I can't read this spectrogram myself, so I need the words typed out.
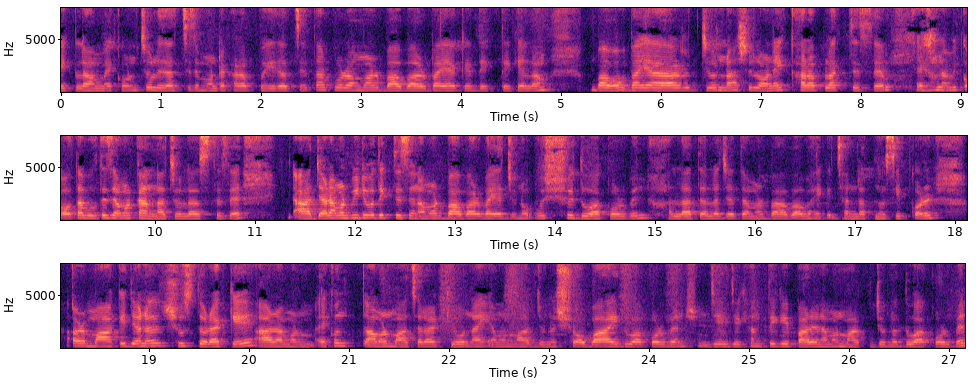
দেখলাম, এখন চলে যাচ্ছে যে মনটা খারাপ হয়ে যাচ্ছে। তারপর আমার বাবার ভাইয়াকে দেখতে গেলাম। বাবা ভাইয়ার জন্য আসলে অনেক খারাপ লাগতেছে। এখন আমি কথা বলতেছি আমার কান্না চলে আসতেছে। আর যারা আমার ভিডিও দেখতেছেন, আমার বাবার ভাইয়ের জন্য অবশ্যই দোয়া করবেন। আল্লাহ তাল্লাহ যাতে আমার বাবা ভাইকে ঝান্ডাত নসিব করেন। আর মাকে যেন সুস্থ রাখে। আর আমার, এখন তো আমার মা ছাড়া আর কেউ নাই। আমার মার জন্য সবাই দোয়া করবেন। যে যেখান থেকে পারেন আমার মার জন্য দোয়া করবেন।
